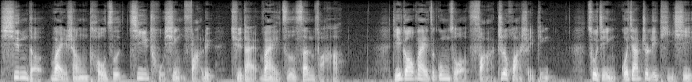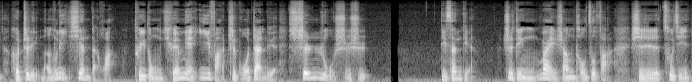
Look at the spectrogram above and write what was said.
新的外商投资基础性法律。取代外资三法，提高外资工作法治化水平，促进国家治理体系和治理能力现代化，推动全面依法治国战略深入实施。第三点，制定外商投资法是促进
